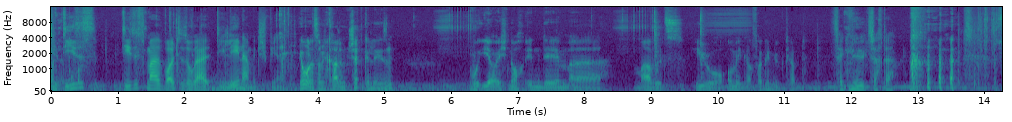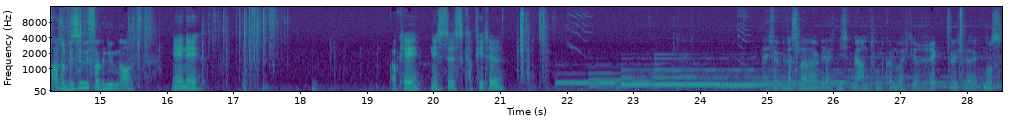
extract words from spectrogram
Und dieses, dieses Mal wollte sogar die Lena mitspielen. Jo, das habe ich gerade im Chat gelesen, wo ihr euch noch in dem äh, Marvels Hero Omega vergnügt habt. Vergnügt, sagt er. Das sah so ein bisschen wie Vergnügen aus. Nee, nee. Okay, nächstes Kapitel. Das leider gleich nicht mehr antun können, weil ich direkt gleich wieder weg muss.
